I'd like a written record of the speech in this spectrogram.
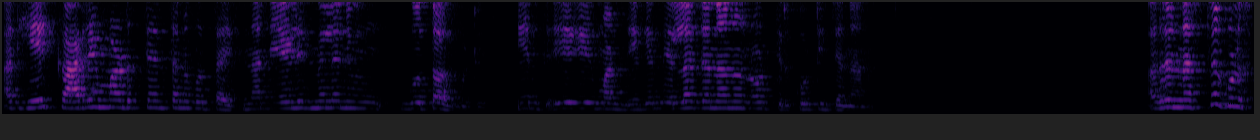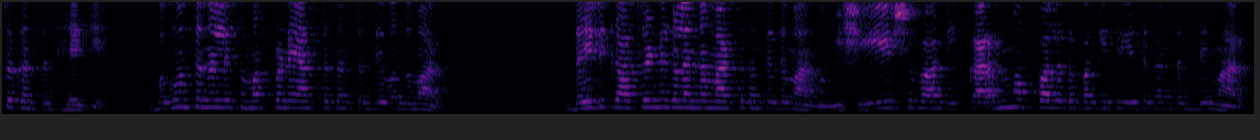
ಅದು ಹೇಗೆ ಕಾರ್ಯ ಮಾಡುತ್ತೆ ಅಂತಾನು ಗೊತ್ತಾಯ್ತು. ನಾನು ಹೇಳಿದ್ಮೇಲೆ ನಿಮ್ಗೆ ಗೊತ್ತಾಗ್ಬಿಟ್ಟಿತ್ತು. ಏನ್, ಹೇಗೆ ಹೇಗೆ ಮಾಡಿದೆ, ಯಾಕಂದ್ರೆ ಎಲ್ಲ ಜನನೂ ನೋಡ್ತೀರಿ, ಕೋಟಿ ಜನನು. ಅದರ ನಷ್ಟಗೊಳಿಸ್ತಕ್ಕಂಥದ್ದು ಹೇಗೆ? ಭಗವಂತನಲ್ಲಿ ಸಮರ್ಪಣೆ ಆಗ್ತಕ್ಕಂಥದ್ದೇ ಒಂದು ಮಾರ್ಗ. ದೈವಿಕ ಆಚರಣೆಗಳನ್ನ ಮಾಡ್ತಕ್ಕಂಥದ್ದೇ ಮಾರ್ಗ. ವಿಶೇಷವಾಗಿ ಕರ್ಮ ಫಲದ ಬಗ್ಗೆ ತಿಳಿಯತಕ್ಕಂಥದ್ದೇ ಮಾರ್ಗ.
